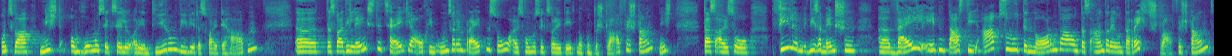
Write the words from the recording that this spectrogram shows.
Und zwar nicht um homosexuelle Orientierung, wie wir das heute haben, das war die längste Zeit ja auch in unseren Breiten so, als Homosexualität noch unter Strafe stand, nicht? Dass also viele dieser Menschen, äh, weil eben das die absolute Norm war und das andere unter Rechtsstrafe stand,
